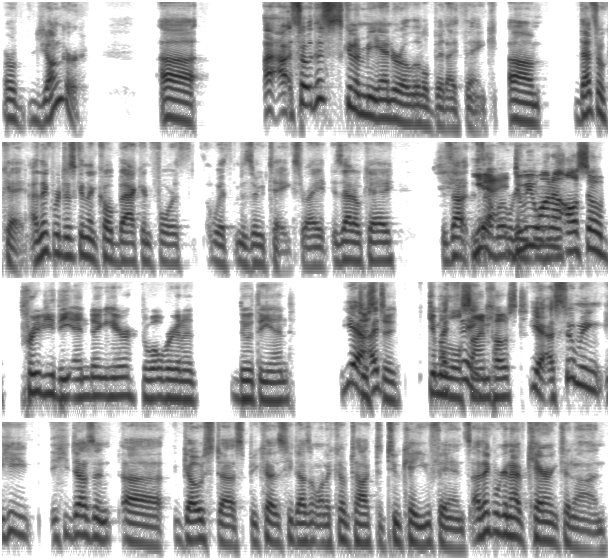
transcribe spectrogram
or younger. Uh, I, I, so this is going to meander a little bit, I think. Um, that's okay. I think we're just going to go back and forth with Mizzou takes, right? Is that okay? Is that, is that Yeah. we're Do we want to also preview the ending here to what we're gonna do at the end? Yeah, Just I, to give him a I little think- signpost. yeah. Assuming he he doesn't uh, ghost us because he doesn't want to come talk to two KU fans. I think we're gonna have Carrington on.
